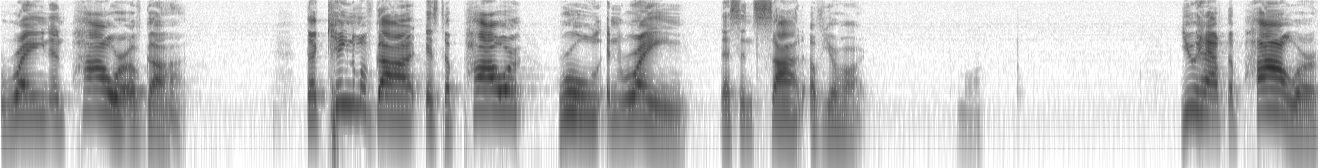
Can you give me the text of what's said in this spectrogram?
reign, and power of God. The kingdom of God is the power, rule, and reign that's inside of your heart. Come on. You have the power,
